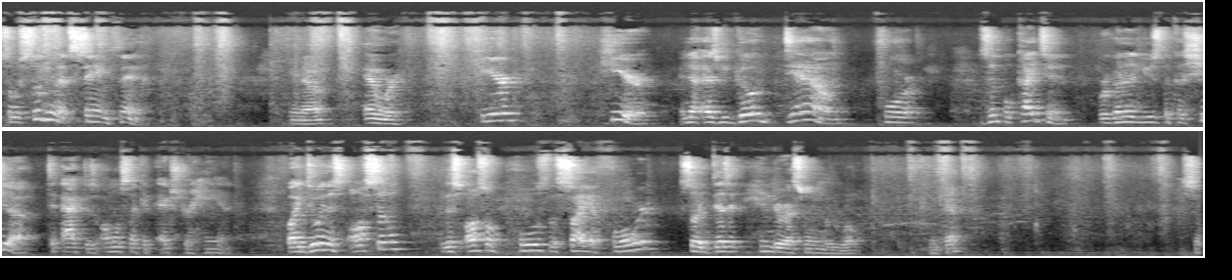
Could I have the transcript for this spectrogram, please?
So we're still doing that same thing, you know? And we're here, here, and now as we go down for Zempo Kaiten, we're going to use the Kashira to act as almost like an extra hand. By doing this also, this also pulls the saya forward so it doesn't hinder us when we roll. Okay? So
